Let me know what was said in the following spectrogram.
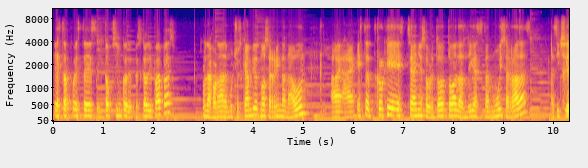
esta este es el top 5 de pescado y papas. Una jornada de muchos cambios, no se rindan aún. A- a- esta- creo que este año, sobre todo, todas las ligas están muy cerradas. Así que Sí.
